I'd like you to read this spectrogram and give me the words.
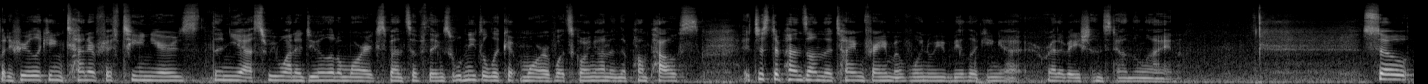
But if you're looking 10 or 15 years, then yes, we want to do a little more expensive things. We'll need to look at more of what's going on in the pump house. It just depends on the time frame of when we'd be looking at renovations down the line. So,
